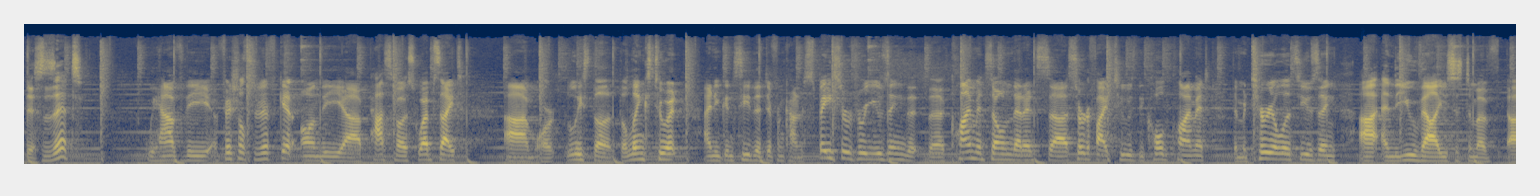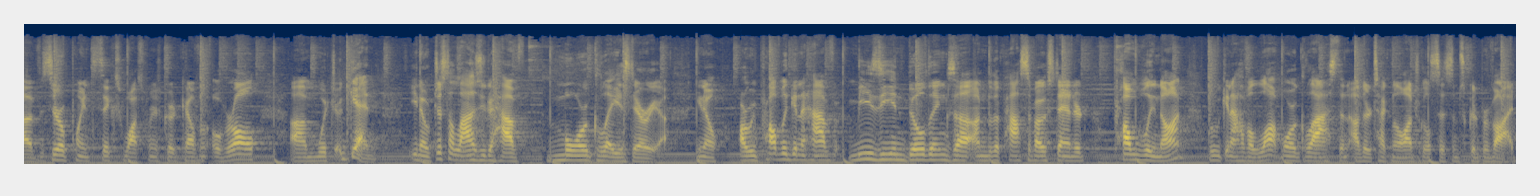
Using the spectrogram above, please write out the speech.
This is it. We have the official certificate on the uh, Passive House website um, or at least the, the links to it. And you can see the different kind of spacers we're using, the, the climate zone that it's uh, certified to is the cold climate, the material it's using, uh, and the U value system of, of 0.6 watts per square Kelvin overall, um, which again, you know, just allows you to have more glazed area. You know, are we probably gonna have Miesian buildings uh, under the Passive House standard? Probably not, but we can have a lot more glass than other technological systems could provide.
